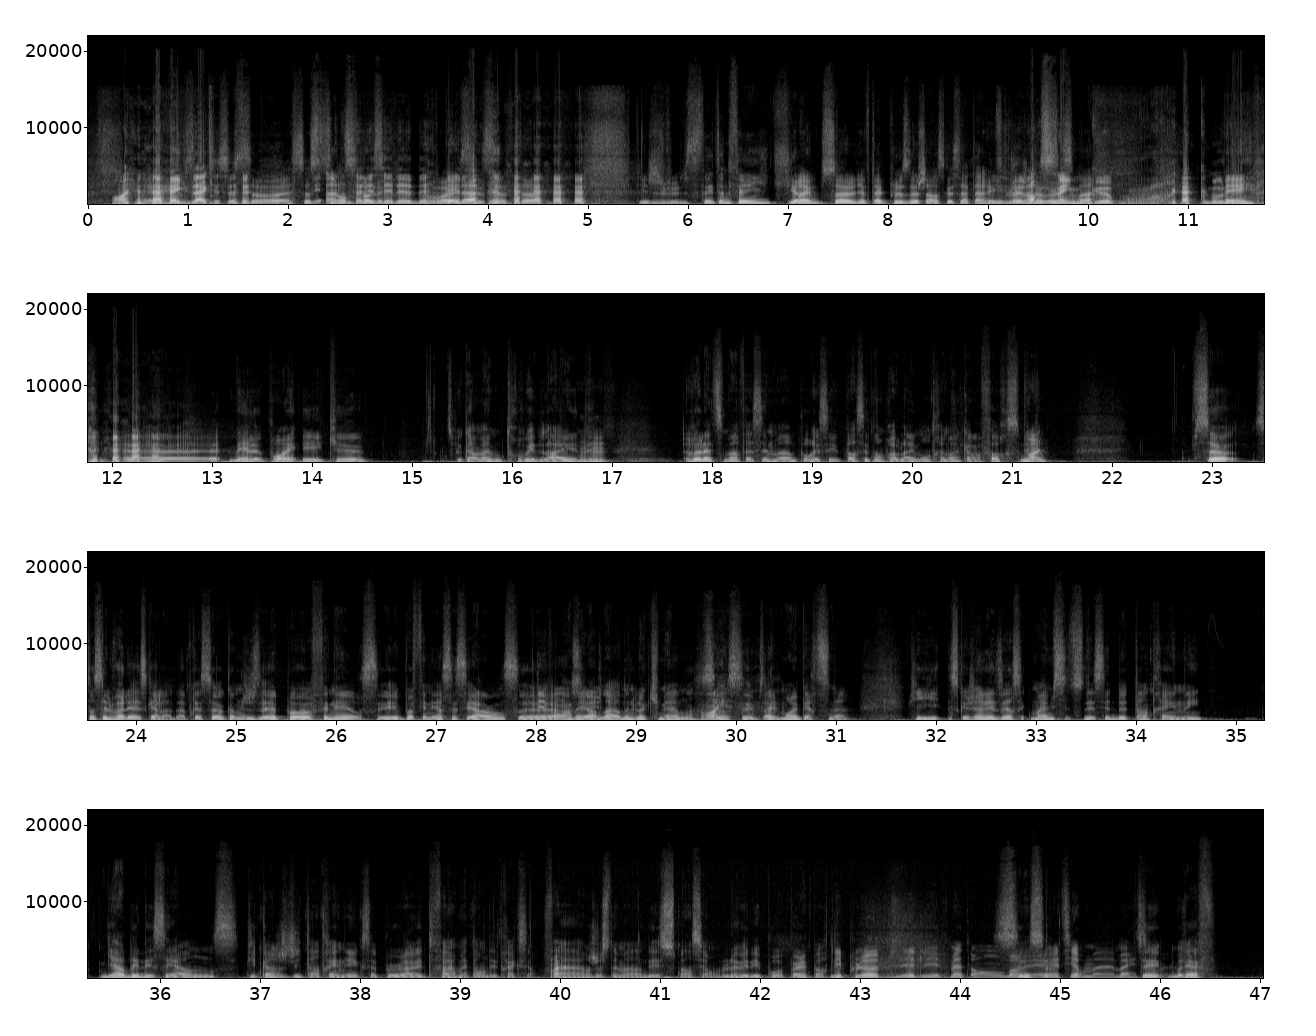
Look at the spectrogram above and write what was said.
Mais- exact, c'est ça. Ça, euh, ça Les c'est unsolicited Ouais, c'est ça. ça. Puis je- si t'es une fille qui grimpe toute seule, il y a peut-être plus de chances que ça t'arrive, là, Genre 5 malheureusement. Mais, euh, mais le point est que tu peux quand même trouver de l'aide Mhm. relativement facilement pour essayer de passer ton problème autrement qu'en force. mettons. Ouais. Puis ça, ça c'est le volet escalade. Après ça, comme je disais, pas finir ses, pas finir ses séances euh, en ayant de l'air d'une locumène. Ouais. Ça, c'est peut-être moins pertinent. Puis ce que j'allais dire, c'est que même si tu décides de t'entraîner, garder des séances, puis quand je dis t'entraîner, que ça peut être faire, mettons, des tractions, Ouais. faire justement des suspensions, lever des poids, peu importe. Des pull-ups, du deadlift, mettons, ben, ça. étirement. Ben, étirement. bref,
